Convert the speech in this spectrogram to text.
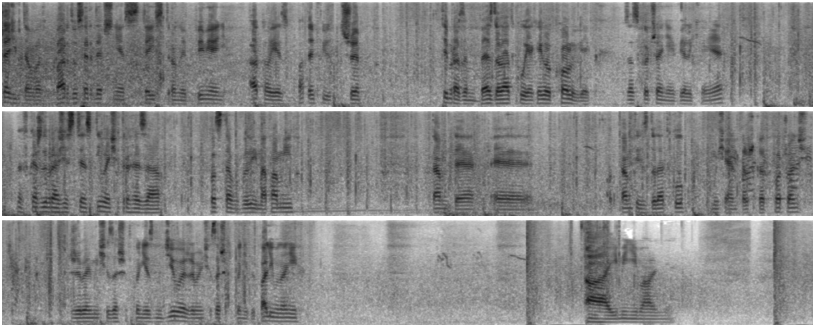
Cześć, witam was bardzo serdecznie z tej strony Pymień, a to jest Battlefield 3. Tym razem bez dodatku jakiegokolwiek. Zaskoczenie wielkie, nie? No w każdym razie stęskniłem się trochę za podstawowymi mapami. Tamte, e, od tamtych z dodatku musiałem troszkę odpocząć, żeby mi się za szybko nie znudziły, żebym się za szybko nie wypalił na nich. Aj, minimalnie.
